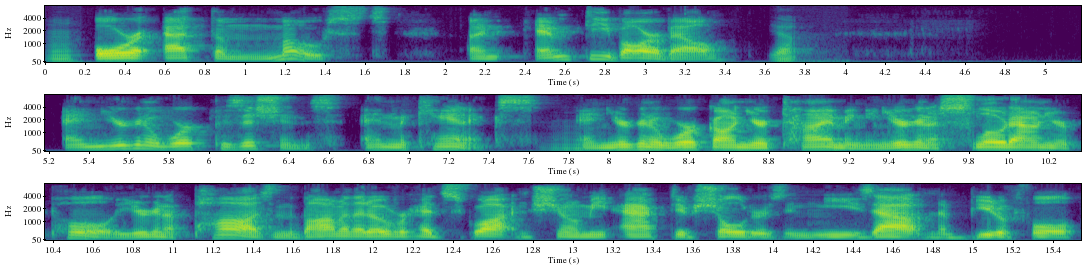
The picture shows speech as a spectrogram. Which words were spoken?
hmm or at the most an empty barbell Yeah. and you're going to work positions and mechanics Mhm. and you're going to work on your timing and you're going to slow down your pull you're going to pause in the bottom of that overhead squat and show me active shoulders and knees out and a beautiful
